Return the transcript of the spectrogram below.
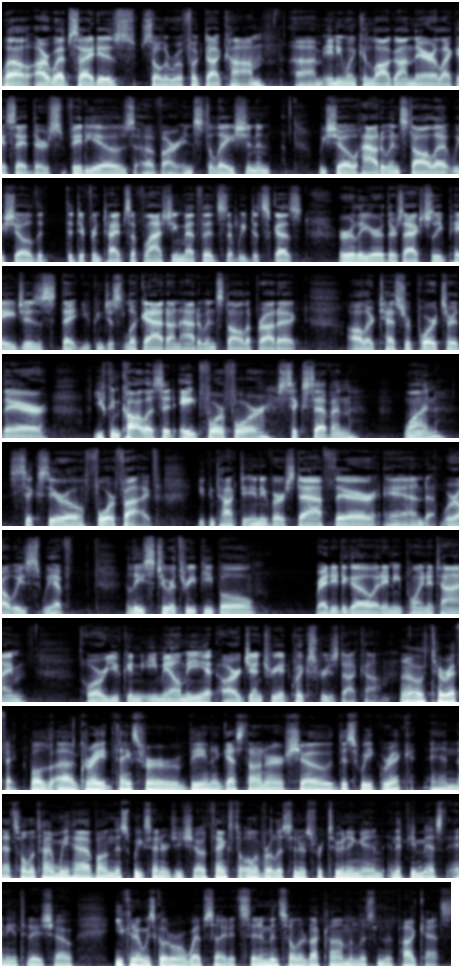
Well, our website is solarroofhook.com. Um, anyone can log on there. Like I said, there's videos of our installation, and we show how to install it. We show the, the different types of flashing methods that we discussed earlier. There's actually pages that you can just look at on how to install the product. All our test reports are there. You can call us at 844 671 6045. You can talk to any of our staff there, and we're always, we have at least two or three people ready to go at any point in time. Or you can email me at rgentry at quickscrews.com. Oh, terrific. Well, uh, great. Thanks for being a guest on our show this week, Rick. And that's all the time we have on this week's Energy Show. Thanks to all of our listeners for tuning in. And if you missed any of today's show, you can always go to our website at cinnamonsolar.com and listen to the podcasts.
